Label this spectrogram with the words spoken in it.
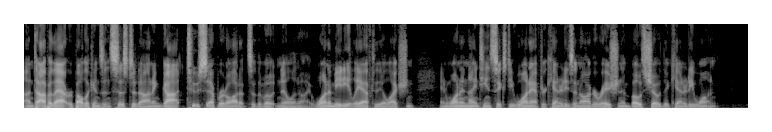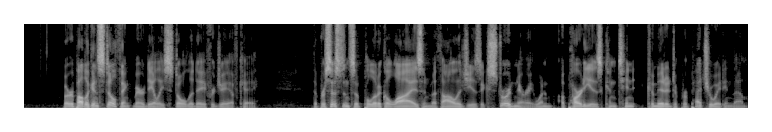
On top of that, Republicans insisted on and got two separate audits of the vote in Illinois one immediately after the election and one in 1961 after Kennedy's inauguration, and both showed that Kennedy won. But Republicans still think Mayor Daley stole the day for JFK. The persistence of political lies and mythology is extraordinary when a party is continu- committed to perpetuating them,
